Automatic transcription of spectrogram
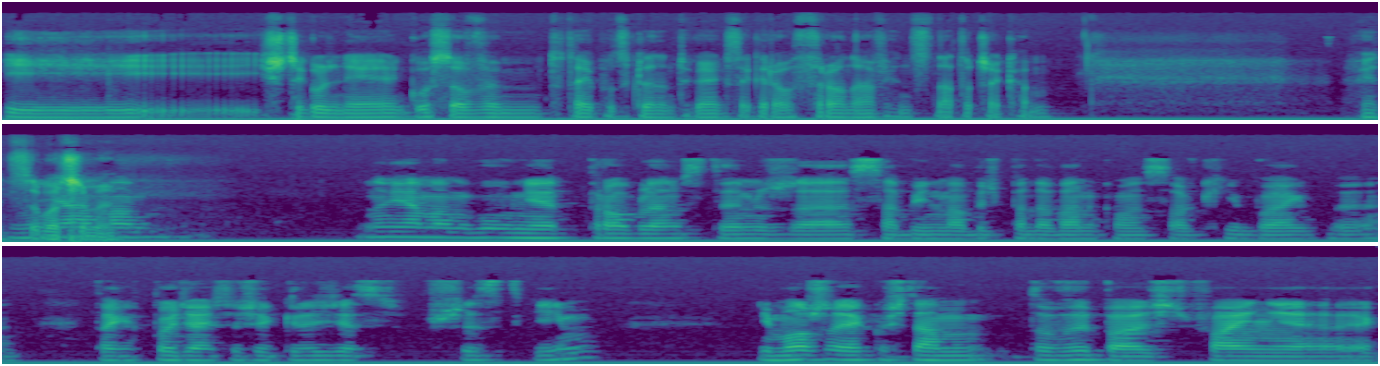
i szczególnie głosowym tutaj pod względem tego, jak zagrał Throna, więc na to czekam. Więc no zobaczymy. Ja mam, no ja mam głównie problem z tym, że Sabin ma być padawanką Soki, bo jakby, tak jak powiedziałeś, to się gryzie z wszystkim i może jakoś tam to wypaść fajnie, jak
